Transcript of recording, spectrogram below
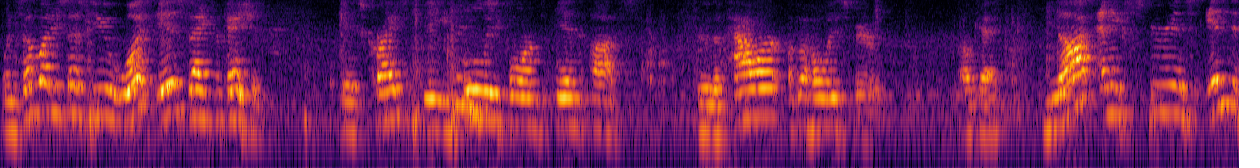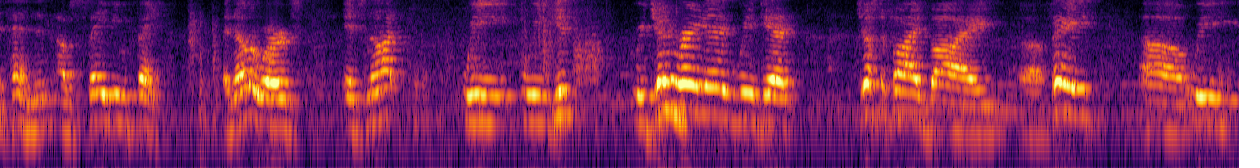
When somebody says to you, what is sanctification? It's Christ being fully formed in us through the power of the Holy Spirit. Okay? Not an experience independent of saving faith. In other words, it's not, we, we get regenerated, we get justified by uh, faith, uh, we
